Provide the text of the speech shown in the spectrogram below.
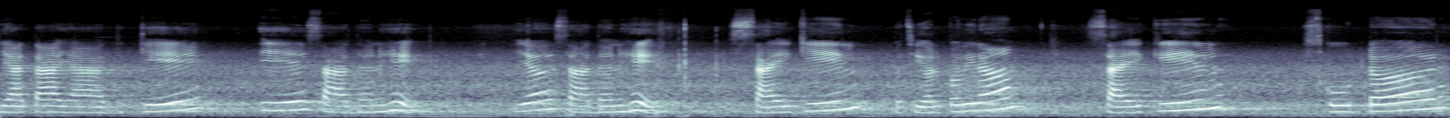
यातायात के ये साधन है। यह साधन है साइकिल पची अल्प विराम, cycle, scooter,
